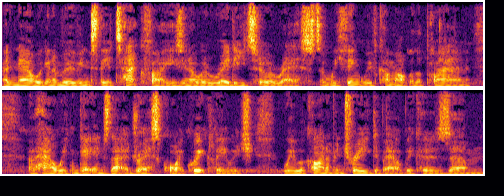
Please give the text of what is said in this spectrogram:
and now we're going to move into the attack phase. You know, we're ready to arrest and we think we've come up with a plan of how we can get into that address quite quickly, which we were kind of intrigued about because um,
